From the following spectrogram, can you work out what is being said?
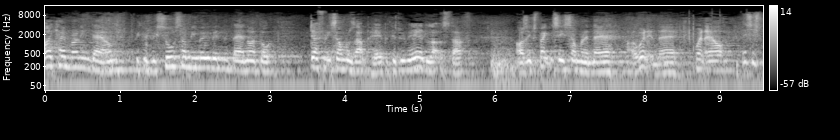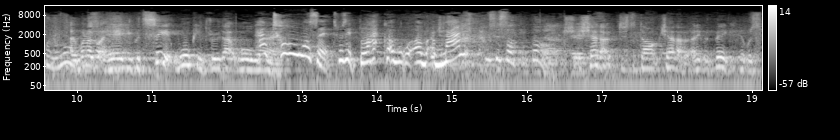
I came running down because we saw somebody move in there and I thought, definitely someone's up here because we've heard a lot of stuff. I was expecting to see someone in there. I went in there, went out. This is one of the And when I got here, you could see it walking through that wall How there. tall was it? Was it black? A, a, a man? It was just like a dark sh- shadow, just a dark shadow, and it was big. It was.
